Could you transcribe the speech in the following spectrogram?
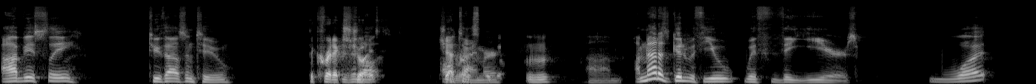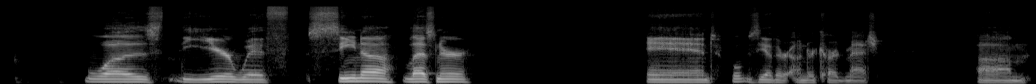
obviously, 2002. The critics' all- choice, all-timer. speaking. Mhm. Um, I'm not as good with you with the years. What was the year with Cena, Lesnar, and what was the other undercard match? Um,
